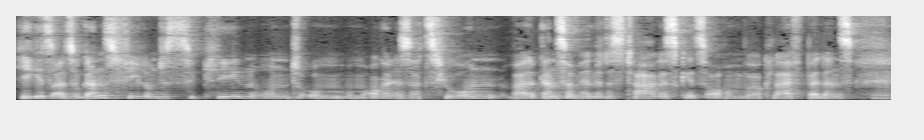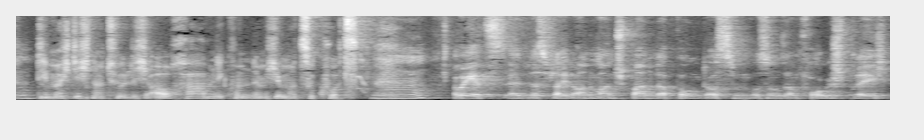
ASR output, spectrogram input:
Hier geht es also ganz viel um Disziplin und um, um Organisation, weil ganz am Ende des Tages geht es auch um Work-Life-Balance. Mhm. Die möchte ich natürlich auch haben. Die kommt nämlich immer zu kurz. Mhm. Aber jetzt, äh, das ist vielleicht auch nochmal ein spannender Punkt aus, aus unserem Vorgespräch.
